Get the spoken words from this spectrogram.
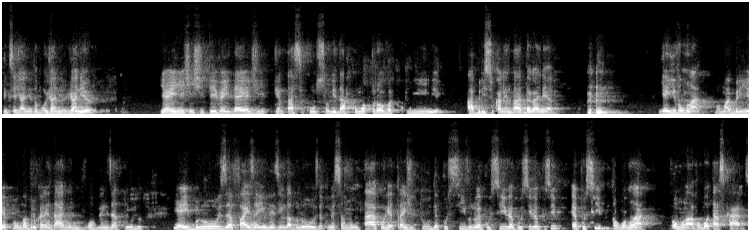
tem que ser janeiro. Então, janeiro, janeiro. E aí a gente teve a ideia de tentar se consolidar com uma prova que abrisse o calendário da galera. E aí vamos lá, vamos abrir, vamos abrir o calendário, vamos organizar tudo. E aí blusa, faz aí o desenho da blusa, começamos a montar, correr atrás de tudo, é possível, não é possível, é possível, é possível, é possível. Então vamos lá, vamos lá, vamos botar as caras.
